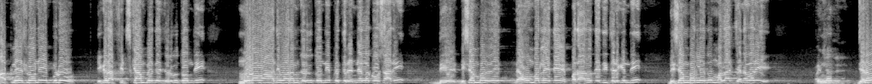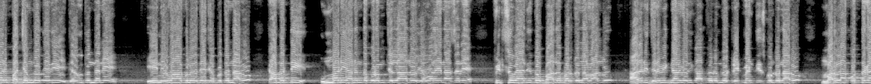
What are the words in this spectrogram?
ఆ ప్లేస్లోనే ఇప్పుడు ఇక్కడ ఫిట్స్ క్యాంప్ అయితే జరుగుతుంది. మూడవ ఆదివారం జరుగుతుంది ప్రతి రెండు నెలలకు ఒకసారి. డిసెంబర్ నవంబర్లో అయితే పదహారవ తేదీ జరిగింది. డిసెంబర్ లేదు మళ్ళా జనవరి జనవరి పద్దెనిమిదో తేదీ జరుగుతుందని ఈ నిర్వాహకులు అయితే చెబుతున్నారు. కాబట్టి ఉమ్మడి అనంతపురం జిల్లాలో ఎవరైనా సరే ఫిట్స్ వ్యాధితో బాధపడుతున్న వాళ్ళు ఆల్రెడీ జన విజ్ఞాన వేదిక ఆధ్వర్యంలో ట్రీట్మెంట్ తీసుకుంటున్నారు. మరలా కొత్తగా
